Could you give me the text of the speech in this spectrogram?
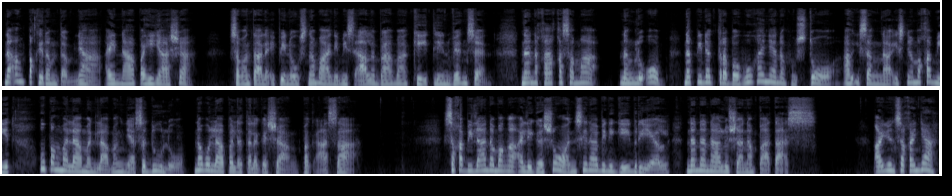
na ang pakiramdam niya ay napahiya siya. Samantala ipinost naman ni Miss Alabama Caitlin Vincent na nakakasama ng loob na pinagtrabahuhan niya ng husto ang isang nais niya makamit upang malaman lamang niya sa dulo na wala pala talaga siyang pag-asa. Sa kabila ng mga aligasyon, sinabi ni Gabriel na nanalo siya ng patas. Ayon sa kanya,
